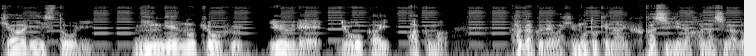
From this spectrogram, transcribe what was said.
スキャーリーストーリー、人間の恐怖、幽霊、妖怪、悪魔、科学では紐解けない不可思議な話など、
